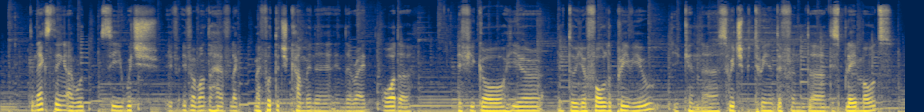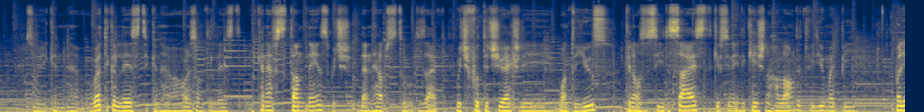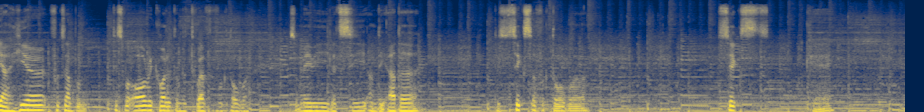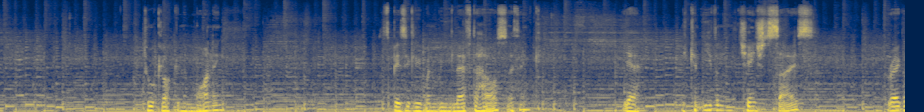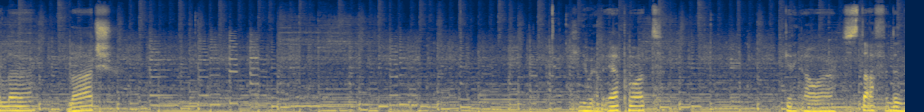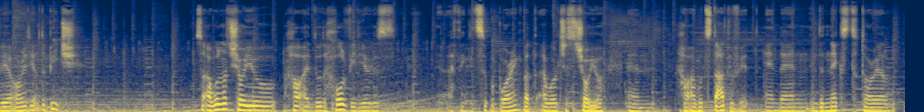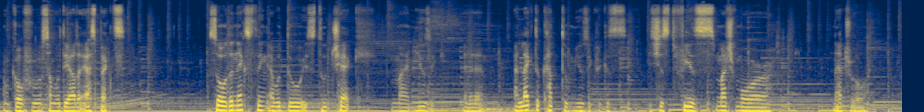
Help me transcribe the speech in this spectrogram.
The next thing I would see which, if, if I want to have like my footage come in, a, in the right order, if you go here into your folder preview, you can uh, switch between different uh, display modes so you can have vertical list, you can have a horizontal list, you can have thumbnails which then helps to decide which footage you actually want to use. You can also see the size, it gives you an indication of how long that video might be. But yeah, here for example, this were all recorded on the 12th of October. So maybe let's see on the other, the 6th of October, 6th, okay. 2 o'clock in the morning. It's basically when we left the house, I think. Yeah, you can even change the size. Regular, large. Here we're at the airport. Getting our stuff and then we're already on the beach. So I will not show you how I do the whole video because I think it's super boring, but I will just show you um, how I would start with it. And then in the next tutorial, I'll go through some of the other aspects. So the next thing I would do is to check my music. Um, I like to cut to music because it just feels much more natural.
